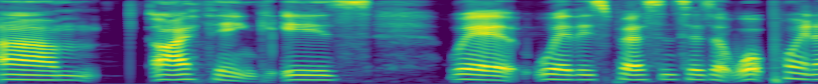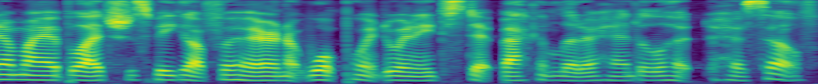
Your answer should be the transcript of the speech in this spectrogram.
um, I think, is where where this person says, "At what point am I obliged to speak up for her, and at what point do I need to step back and let her handle it herself?"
